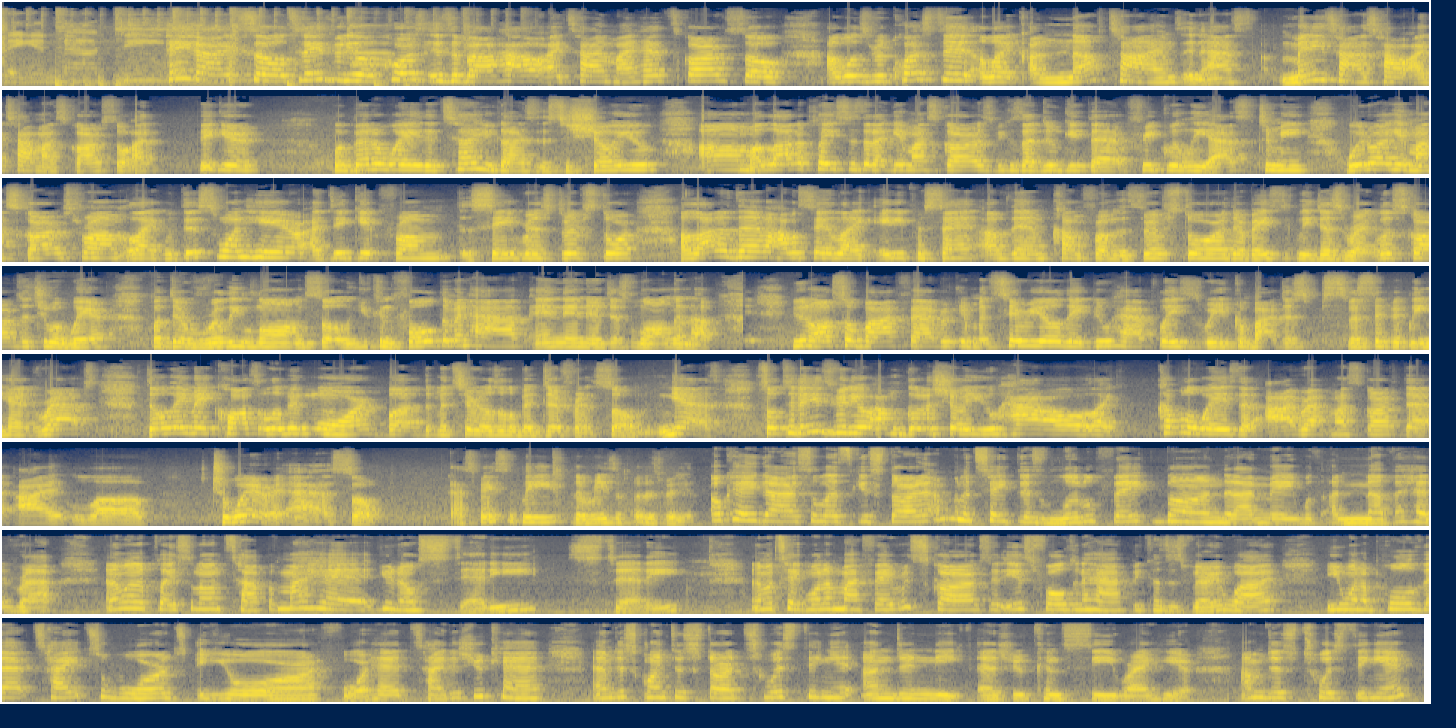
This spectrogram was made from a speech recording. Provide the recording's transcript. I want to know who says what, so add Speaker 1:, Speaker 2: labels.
Speaker 1: Hey
Speaker 2: guys, so today's video of course is about how I tie my headscarf. So I was requested like enough times and asked many times how I tie my scarf. So I figured what better way to tell you guys is to show you. Um, a lot of places that I get my scarves because I do get that frequently asked to me, where do I get my scarves from? Like with this one here, I did get from the Savers thrift store. A lot of them, I would say like 80% of them come from the thrift store. They're basically just regular scarves that you would wear, but they're really long. So you can fold them in half and then they're just long enough. You can also buy fabric and material. They do have places where you can buy just specifically head wraps. Though they may cost a little bit more, but the material is a little bit different. So yes. So today's video, I'm going to show you how, like, a couple of ways that I wrap my scarf that I love to wear it as. So that's basically the reason for this video. Okay guys, so let's get started. I'm going to take this little fake bun that I made with another head wrap and I'm going to place it on top of my head, you know, steady, steady. And I'm going to take one of my favorite scarves. It is folded in half because it's very wide. You want to pull that tight towards your forehead, tight as you can. And I'm just going to start twisting it underneath as you can see right here. I'm just twisting it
